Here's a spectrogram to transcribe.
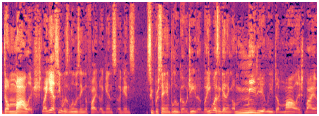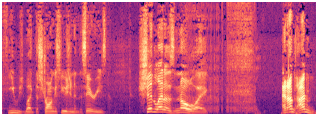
demolished. Like, yes, he was losing the fight against against Super Saiyan Blue Gogeta, but he wasn't getting immediately demolished by a fusion, like the strongest fusion in the series. Should let us know, like, and I'm I'm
